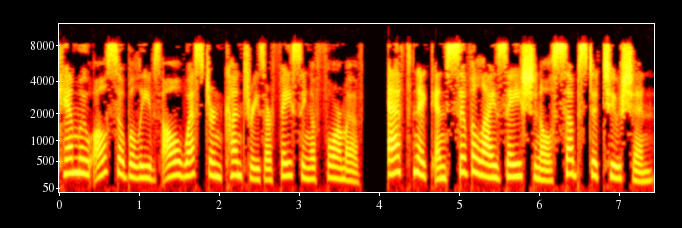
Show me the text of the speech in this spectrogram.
Camus also believes all Western countries are facing a form of ethnic and civilizational substitution,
